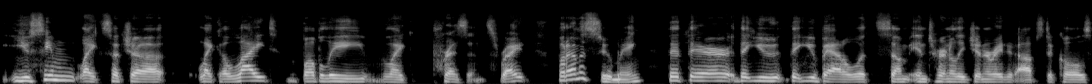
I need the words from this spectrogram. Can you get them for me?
You seem like such a like a light, bubbly, like presence, right? But I'm assuming that there that you that you battle with some internally generated obstacles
